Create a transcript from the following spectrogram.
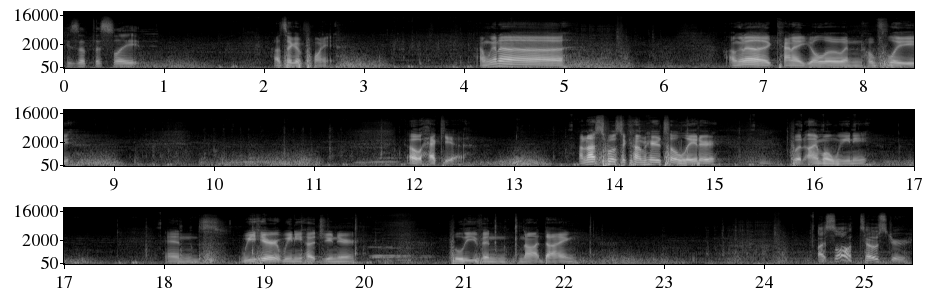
he's up this late. That's a good point. I'm gonna I'm gonna kind of YOLO and hopefully. Oh heck yeah! I'm not supposed to come here till later, but I'm a weenie, and we here at Weenie Hut Junior believe in not dying. I saw a toaster.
